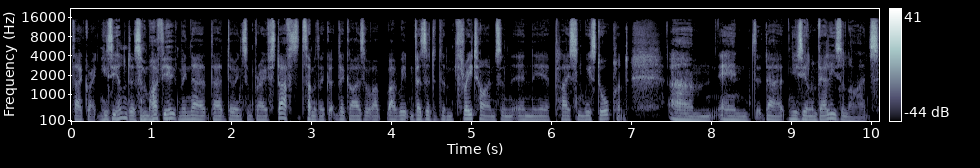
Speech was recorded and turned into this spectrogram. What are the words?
they're great New Zealanders, in my view. I mean, they're, they're doing some brave stuff. Some of the, the guys, I, I went and visited them three times in, in their place in West Auckland, um, and the New Zealand Values Alliance,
